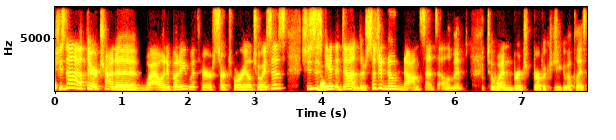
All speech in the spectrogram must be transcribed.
she's not out there trying to wow anybody with her sartorial choices. She's just Nope. getting it done. There's such a no nonsense element to when Ber- Barbora Krejcikova plays.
